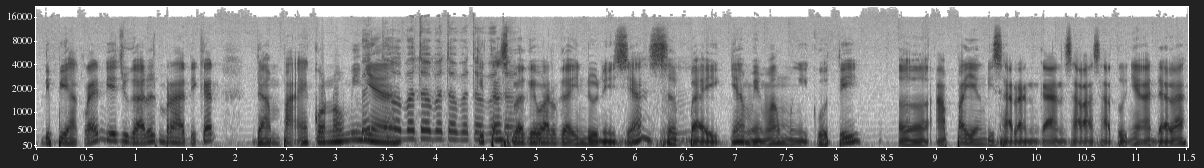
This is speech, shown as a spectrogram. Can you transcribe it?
di pihak lain dia juga harus memperhatikan dampak ekonominya. Betul betul betul betul Kita betul. sebagai warga Indonesia sebaiknya memang mengikuti eh, apa yang disarankan. Salah satunya adalah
